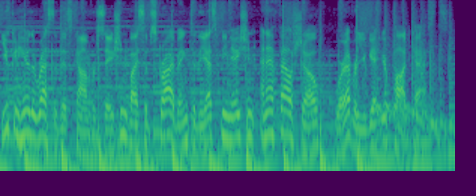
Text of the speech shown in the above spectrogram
You can hear the rest of this conversation by subscribing to the SB Nation NFL show wherever you get your podcasts.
